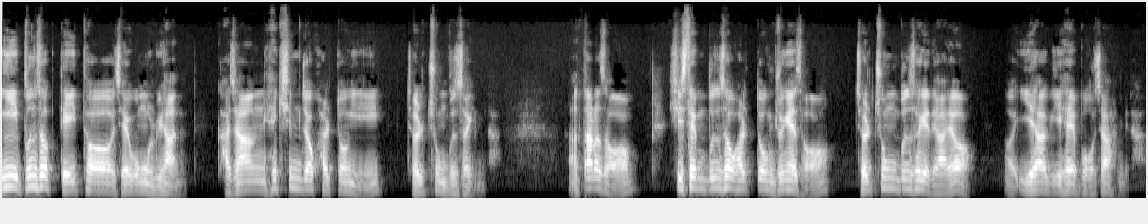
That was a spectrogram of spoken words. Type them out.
이 분석 데이터 제공을 위한 가장 핵심적 활동이 절충 분석입니다. 아, 따라서 시스템 분석 활동 중에서 절충 분석에 대하여 어, 이야기해 보고자 합니다.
